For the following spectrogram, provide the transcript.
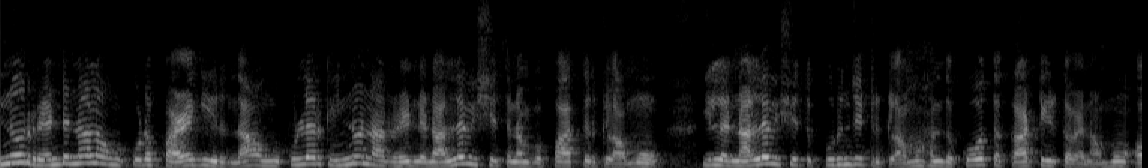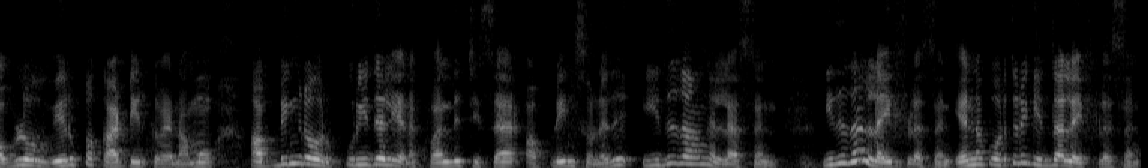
இன்னொரு ரெண்டு நாள் அவங்க கூட பழகி இருந்தால் அவங்களுக்குள்ளே இருக்க இன்னும் ரெண்டு நல்ல விஷயத்தை நம்ம பார்த்துருக்கலாமோ இல்லை நல்ல விஷயத்தை புரிஞ்சிட்டு இருக்கலாமோ அந்த கோத்தை காட்டியிருக்க வேணாமோ அவ்வளோ வெறுப்பை காட்டியிருக்க வேணாமோ அப்படிங்கிற ஒரு புரிதல் எனக்கு வந்துச்சு சார் அப்படின்னு சொன்னது இதுதாங்க லெசன் இதுதான் லைஃப் லெசன் என்னை பொறுத்த வரைக்கும் இதுதான் லைஃப் லெசன்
